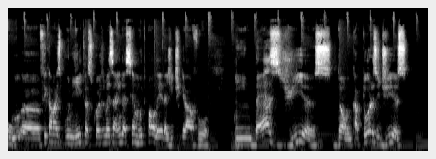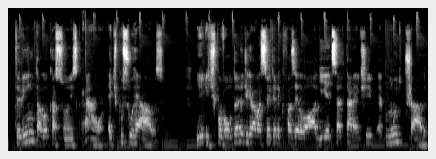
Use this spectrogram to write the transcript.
uh, fica mais bonita as coisas, mas ainda assim é muito pauleira. A gente gravou em 10 dias, não, em 14 dias, 30 locações, cara. É tipo surreal, assim. E, e, tipo, voltando de gravação e tendo que fazer log e etc, cara, a gente é muito puxado.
